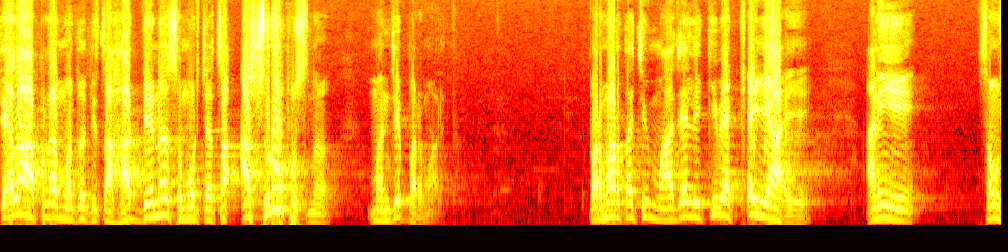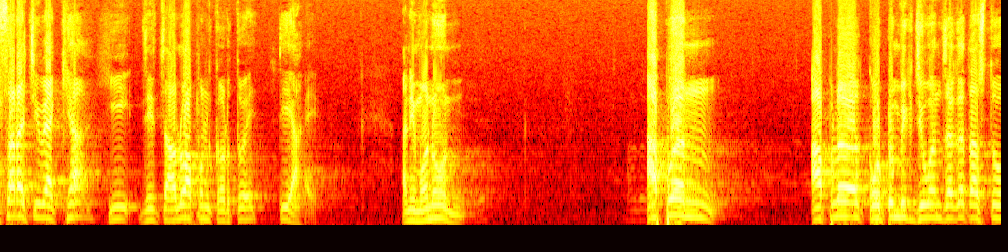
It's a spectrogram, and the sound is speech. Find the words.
त्याला आपला मदतीचा हात देणं समोरच्याचा अश्रू पुसणं म्हणजे परमार्थ. परमार्थाची माझ्या लेखी व्याख्या ही आहे आणि संसाराची व्याख्या ही जी चालू आपण करतोय ती आहे. आणि म्हणून आपण आपलं कौटुंबिक जीवन जगत असतो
